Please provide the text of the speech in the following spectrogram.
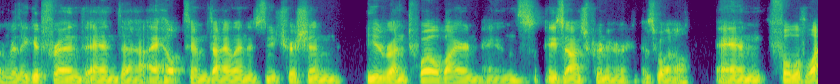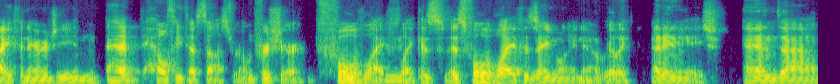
a really good friend and uh, i helped him dial in his nutrition. He had run 12 ironmans. He's an entrepreneur as well and full of life and energy and had healthy testosterone for sure. Full of life mm. like as as full of life as anyone i know really at any age. And uh,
